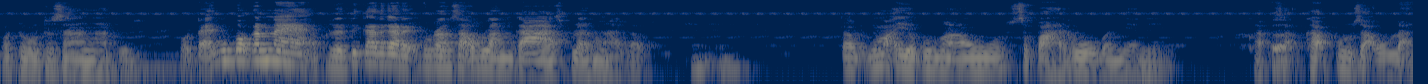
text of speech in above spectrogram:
Padha-padha 100. Kok tekku kok kenek, berarti kan karek kurang sak wulan kas bulan ngarep. Hmm. Tapi cuma ya aku mau separuh panjane. Gak gak full sak wulan,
